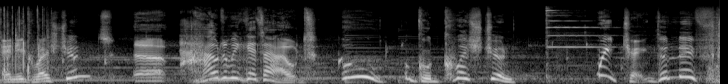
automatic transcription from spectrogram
Any questions? Uh, how do we get out? Oh, good question. We take the lift.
